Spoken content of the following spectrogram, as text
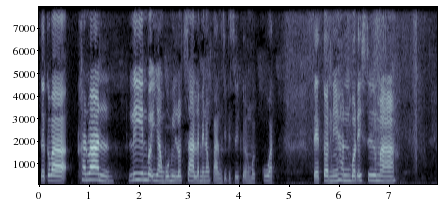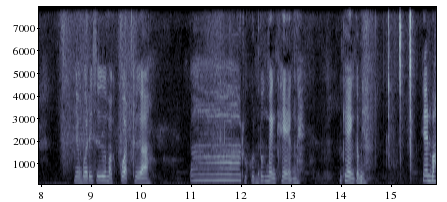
แต่ก็ว่าคันว่าลีนบ่อีหยังบ่มีรสชาติแล้วแม่น้องป่านสิไปซื้อเครื่องมากวด แต่ตอนนี้ฮันบ่ได้ซื้อมา ยังบ่ได้ซื้อมากวดเถื่อป้าทุกคนเบิ่งแมงแข็งไหมแมงแข็งกับเนี่ยเห็นบ่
